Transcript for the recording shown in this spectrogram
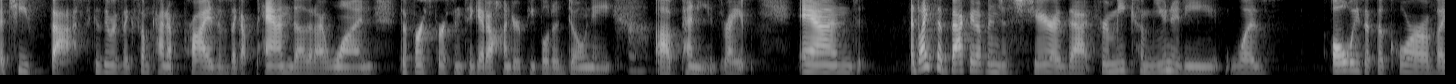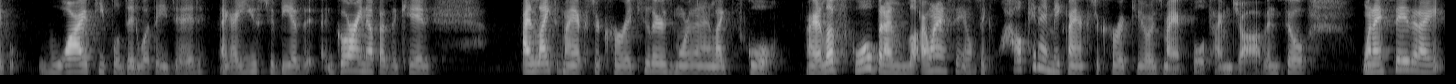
achieve fast because there was like some kind of prize. It was like a panda that I won, the first person to get 100 people to donate uh-huh. uh, pennies, right? And I'd like to back it up and just share that for me, community was always at the core of like why people did what they did. Like I used to be as a, growing up as a kid, I liked my extracurriculars more than I liked school. Right? I love school, but I lo- I want to say I was like, how can I make my extracurriculars my full time job? And so when I say that I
